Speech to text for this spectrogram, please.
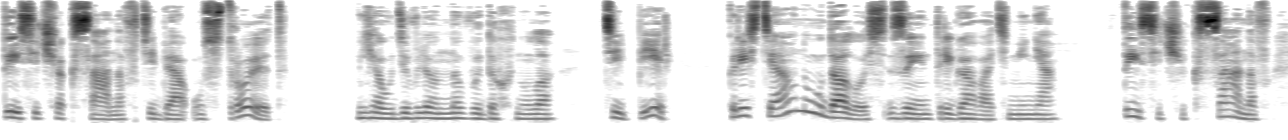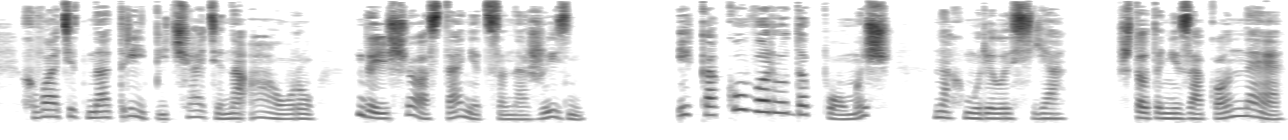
Тысяча ксанов тебя устроит?» Я удивленно выдохнула. «Теперь Кристиану удалось заинтриговать меня. Тысячи ксанов хватит на три печати на ауру, да еще останется на жизнь». «И какого рода помощь?» — нахмурилась я. «Что-то незаконное?»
